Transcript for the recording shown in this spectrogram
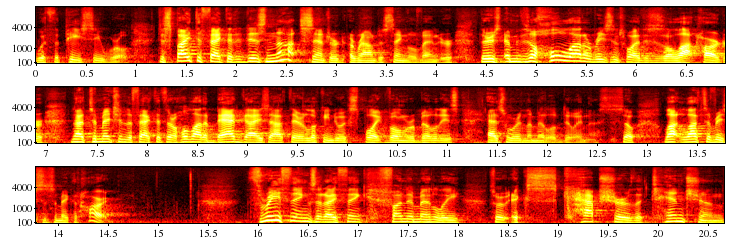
with the PC world, despite the fact that it is not centered around a single vendor. There's, I mean, there's a whole lot of reasons why this is a lot harder, not to mention the fact that there are a whole lot of bad guys out there looking to exploit vulnerabilities as we're in the middle of doing this. So lot, lots of reasons to make it hard. Three things that I think fundamentally sort of capture the tension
